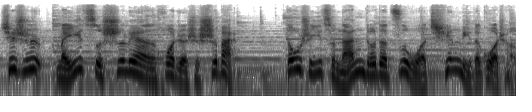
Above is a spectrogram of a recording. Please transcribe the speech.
其实每一次失恋或者是失败，都是一次难得的自我清理的过程。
